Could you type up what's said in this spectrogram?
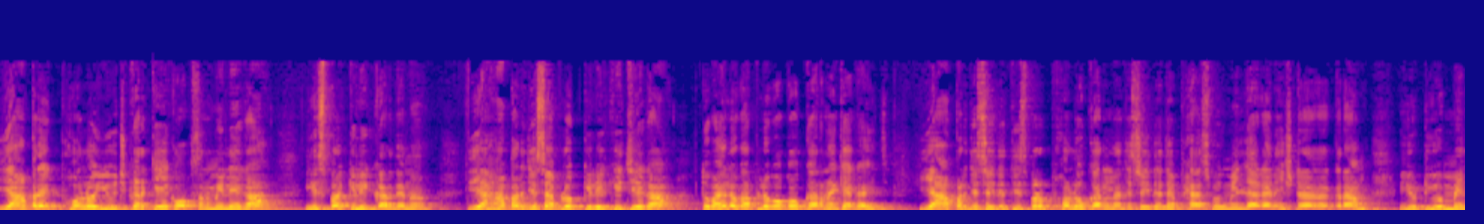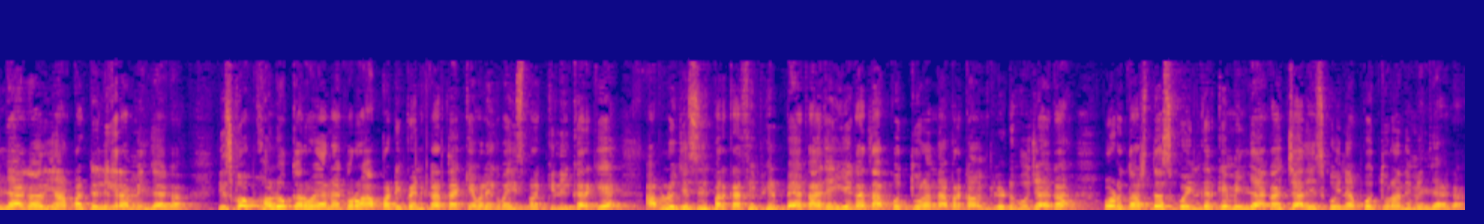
यहाँ पर एक फॉलो यूज़ करके एक ऑप्शन मिलेगा। इस पर क्लिक कर देना। यहाँ पर जैसे आप लोग क्लिक कीजिएगा तो भाई लोग आप लोगों को करना क्या गाइज़ यहाँ पर जैसे देते इस पर फॉलो कर लेना। जैसे देते फेसबुक मिल जाएगा इंस्टाग्राम यूट्यूब मिल जाएगा और यहाँ पर टेलीग्राम मिल जाएगा। इसको फॉलो करो या ना करो, आप पर डिपेंड करता है। केवल एक बार इस पर क्लिक करके आप लोग जैसे इस प्रकार से फिर बैक आ जाइएगा तो आपको तुरंत यहाँ पर कंप्लीट हो जाएगा और दस दस कोइन करके मिल जाएगा, चालीस कोइन आपको तुरंत मिल जाएगा।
